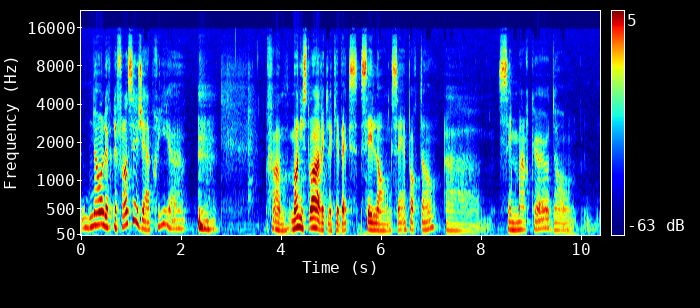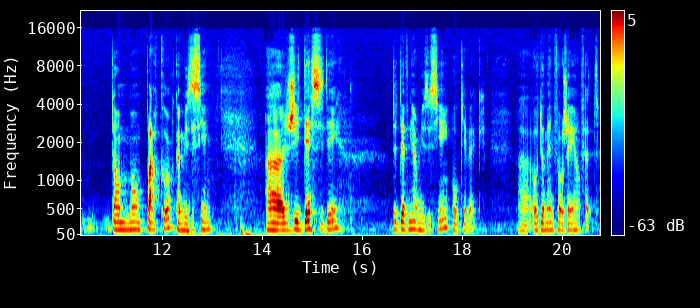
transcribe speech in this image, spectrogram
Non, le, le français, j'ai appris. mon histoire avec le Québec, c'est long, c'est important. euh, c'est marqueur dans, dans mon parcours comme musicien. Euh, j'ai décidé de devenir musicien au Québec, euh, au domaine Forger, en fait.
